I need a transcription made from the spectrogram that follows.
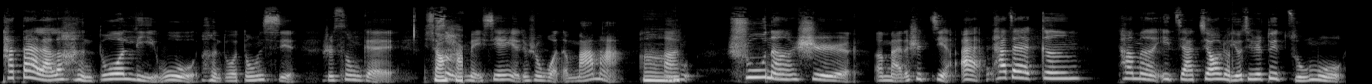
她带来了很多礼物，很多东西是送给。小孩美仙，也就是我的妈妈啊。书呢是呃买的是《简爱》，他在跟他们一家交流，尤其是对祖母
